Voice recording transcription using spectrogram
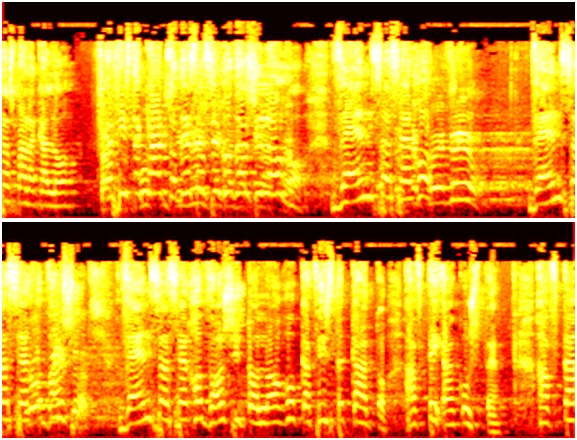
σας παρακαλώ. Καθίστε κάτω, δεν σας έχω δώσει λόγο. Δεν σας έχω. Δεν σας έχω δώσει. Δεν σας έχω δώσει το λόγο, καθίστε κάτω. Αυτή, ακούστε. Αυτά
